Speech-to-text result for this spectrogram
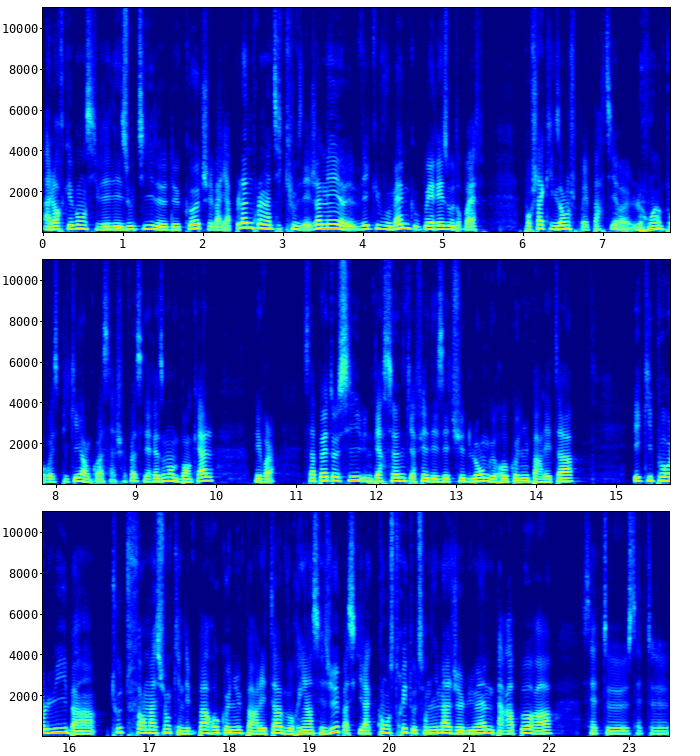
Alors que bon, si vous avez des outils de, coach, eh ben, il y a plein de problématiques que vous n'avez jamais euh, vécues vous-même que vous pouvez résoudre. Bref, pour chaque exemple, je pourrais partir euh, loin pour expliquer en quoi ça, à chaque fois, c'est des raisonnements bancals. Mais voilà. Ça peut être aussi une personne qui a fait des études longues reconnues par l'État et qui pour lui, ben, toute formation qui n'est pas reconnue par l'État vaut rien à ses yeux parce qu'il a construit toute son image de lui-même par rapport à cette, euh, cette, euh,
